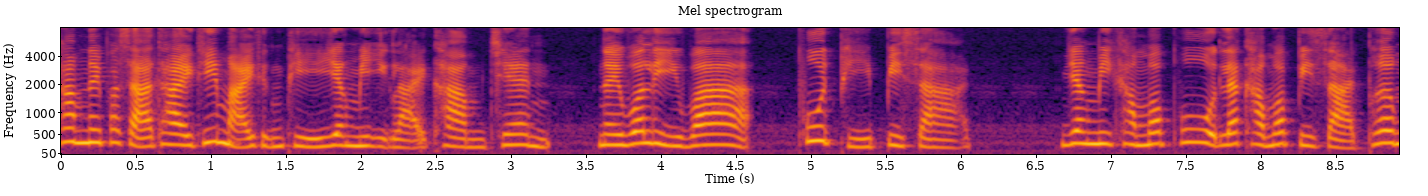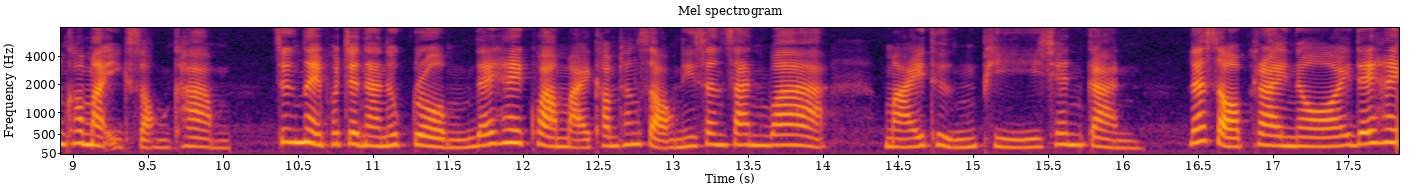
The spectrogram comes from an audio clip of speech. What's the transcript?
คำในภาษาไทยที่หมายถึงผียังมีอีกหลายคำ เช่น ในวลีว่า พูดผีปีศาจยังมีคำว่าพูดและคำว่าปีศาจเพิ่มเข้ามาอีกสองคำซึ่งในพจนานุกรมได้ให้ความหมายคำทั้งสองนี้สั้นๆว่า หมายถึงผีเช่นกัน และสอพรายน้อยได้ให้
